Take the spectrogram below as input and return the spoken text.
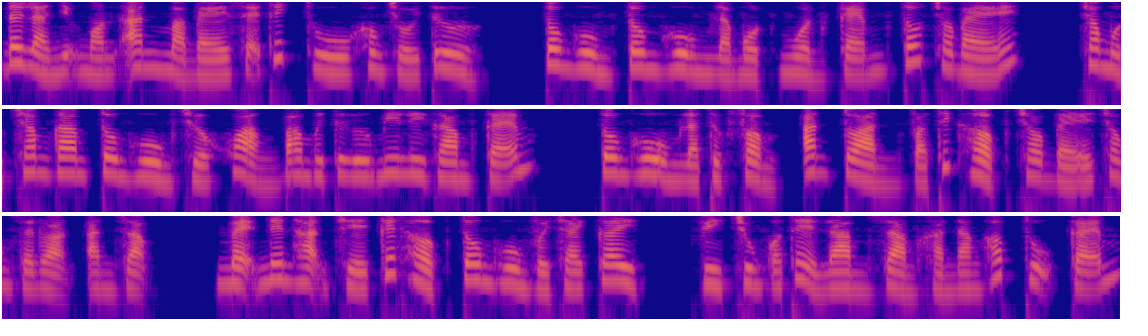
Đây là những món ăn mà bé sẽ thích thú không chối từ. Tôm hùm Tôm hùm là một nguồn kẽm tốt cho bé. Trong 100g tôm hùm chứa khoảng 34mg kẽm. Tôm hùm là thực phẩm an toàn và thích hợp cho bé trong giai đoạn ăn dặm. Mẹ nên hạn chế kết hợp tôm hùm với trái cây, vì chúng có thể làm giảm khả năng hấp thụ kẽm.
